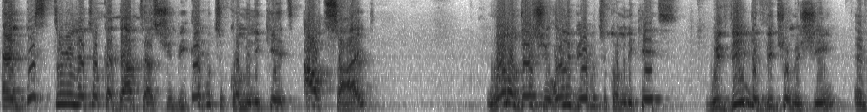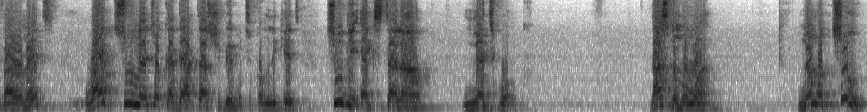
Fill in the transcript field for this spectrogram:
And these three network adapters should be able to communicate outside. One of them should only be able to communicate within the virtual machine environment, while two network adapters should be able to communicate to the external network. That's number one. Number two,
